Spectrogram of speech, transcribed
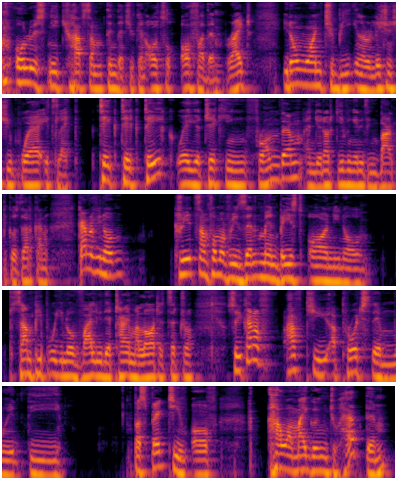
always need to have something that you can also offer them, right? You don't want to be in a relationship where it's like take, take, take, where you're taking from them and you're not giving anything back because that kind of, kind of, you know, create some form of resentment based on, you know, some people, you know, value their time a lot, etc. So you kind of have to approach them with the perspective of how am I going to help them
